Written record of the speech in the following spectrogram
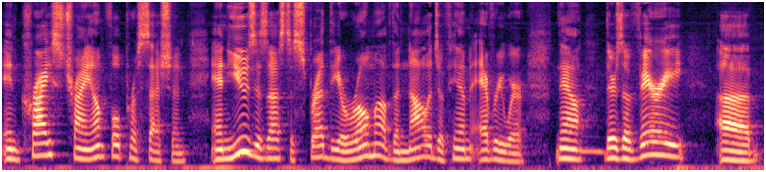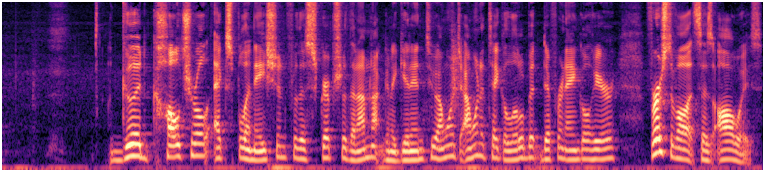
in Christ's triumphal procession and uses us to spread the aroma of the knowledge of Him everywhere. Now, there's a very uh, good cultural explanation for this scripture that I'm not going to get into. I want to, I want to take a little bit different angle here. First of all, it says always.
